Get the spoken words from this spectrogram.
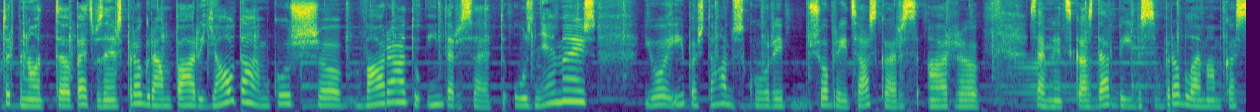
Turpinot uh, pēcpusdienas programmu par jautājumu, kurš uh, varētu interesēt uzņēmējus, jo īpaši tādus, kuri šobrīd saskars ar uh, saimnieciskās darbības problēmām, kas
